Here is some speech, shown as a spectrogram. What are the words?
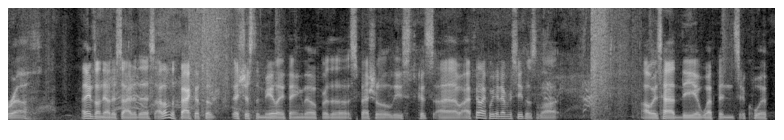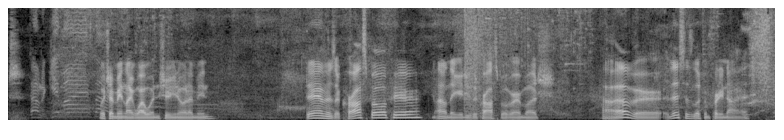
Rough. I think it's on the other side of this. I love the fact that the it's just the melee thing though for the special at least, because uh, I feel like we didn't ever see those a lot. Always had the weapons equipped, which I mean, like, why wouldn't you? You know what I mean? Damn, there's a crossbow up here. I don't think you'd use a crossbow very much. However, this is looking pretty nice.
